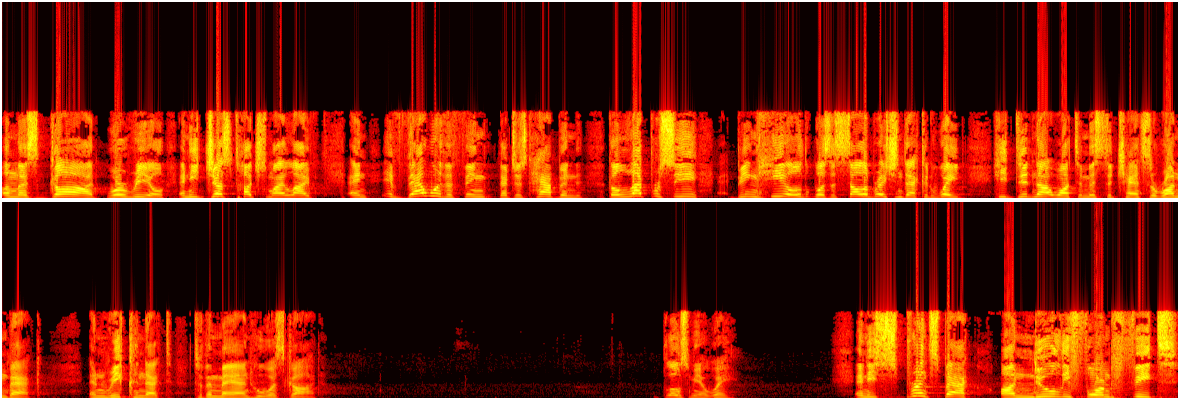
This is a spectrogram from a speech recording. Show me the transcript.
unless God were real and he just touched my life. And if that were the thing that just happened, the leprosy being healed was a celebration that could wait. He did not want to miss the chance to run back and reconnect to the man who was God. Blows me away. And he sprints back on newly formed feet.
